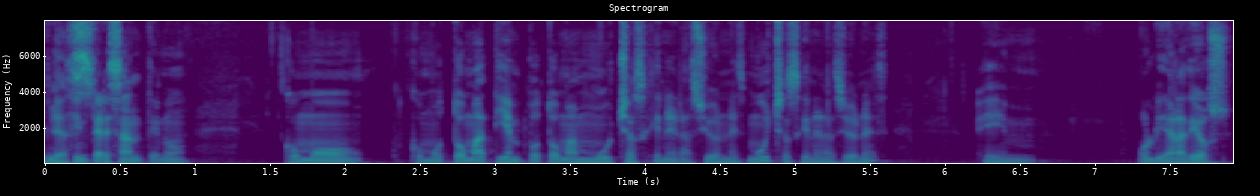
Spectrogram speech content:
yes. Es interesante, ¿no? Cómo, cómo toma tiempo, toma muchas generaciones, muchas generaciones, em, olvidar a Dios.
